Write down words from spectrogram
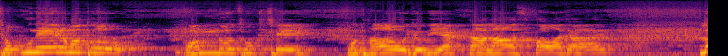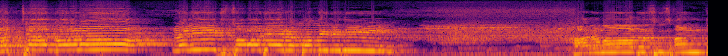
শকুনের মতো গন্ধ ছুকছে কোথাও যদি একটা লাশ পাওয়া যায়। লজ্জা করো সমাজের প্রতিনিধি। হারমাদ সুশান্ত,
